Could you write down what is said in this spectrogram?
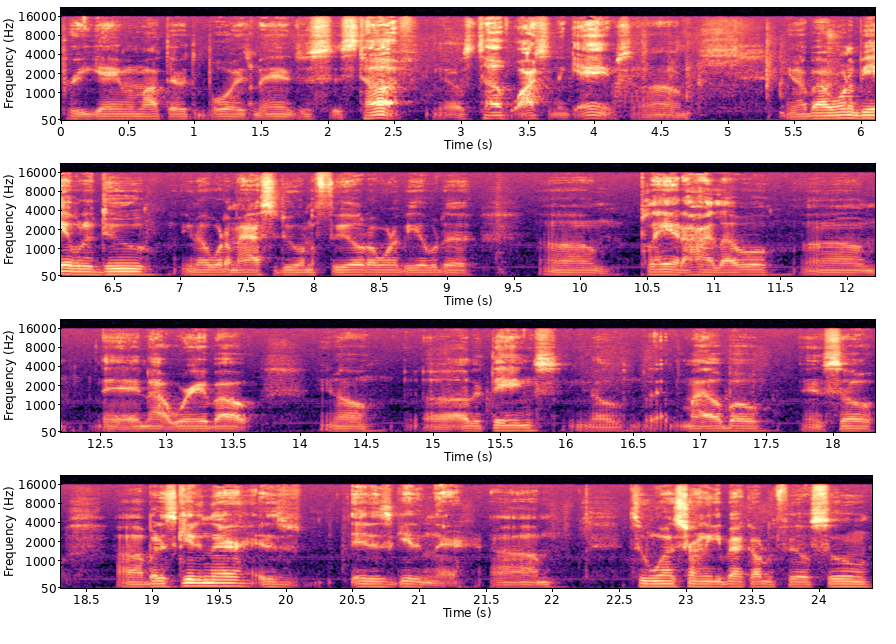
pre-game. I'm out there with the boys, man. Just it's tough. You know, it's tough watching the games. Um, you know, but I want to be able to do you know what I'm asked to do on the field. I want to be able to um, play at a high level um, and not worry about you know uh, other things, you know, my elbow, and so, uh, but it's getting there. It is, it is getting there. Um, two ones trying to get back on the field soon.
